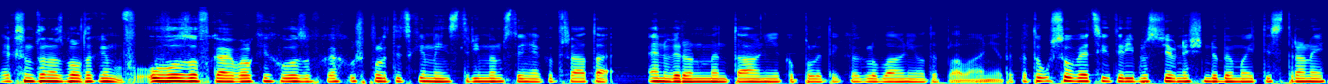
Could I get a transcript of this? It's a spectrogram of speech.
jak jsem to nazval, takovým v uvozovkách, velkých uvozovkách, už politickým mainstreamem, stejně jako třeba ta environmentální jako politika, globální oteplování a takhle. To už jsou věci, které prostě v dnešní době mají ty strany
